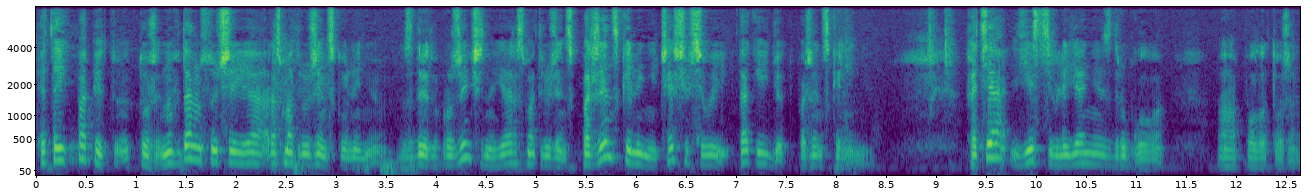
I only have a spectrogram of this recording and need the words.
Это и к папе тоже. Но в данном случае я рассматриваю женскую линию. Задает вопрос женщина, я рассматриваю женскую. По женской линии чаще всего так и идет, по женской линии. Хотя есть влияние с другого а, пола тоже.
